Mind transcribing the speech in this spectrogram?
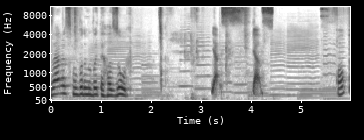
Зараз ми будемо робити глазур. Яс, яс. Оп.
